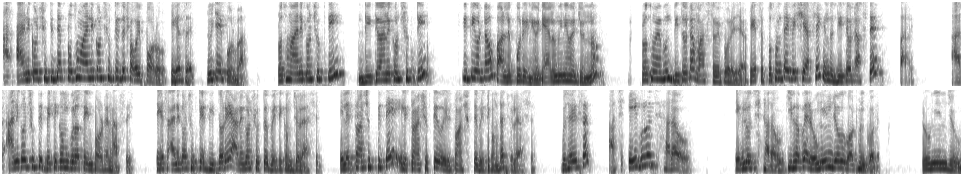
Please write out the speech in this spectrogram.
আ- শক্তিতে, প্রথম আয়নিকণ শক্তিতে সবাই পড়ো। ঠিক আছে? দুইটাই পড়বা। প্রথম আয়নিকণ শক্তি, দ্বিতীয় আয়নিকণ শক্তি, তৃতীয়টাও পারলে পড়ে নিও, এটা অ্যালুমিনিয়ামের জন্য। প্রথম এবং দ্বিতীয়টা মাস তুমি পড়ে যাও, ঠিক আছে? প্রথমটাই বেশি আসে, কিন্তু দ্বিতীয়টা আসতে পারে। আর আয়নিকণ শক্তির ব্যতিক্রমগুলো তো ইম্পর্টেন্ট আছে, ঠিক আছে? আয়নিকণ শক্তির ভিতরে আয়নিকণ শক্তির ব্যতিক্রম চলে আসে। ইলেকট্রন শক্তিতে ইলেকট্রন আসক্তি ও ইলেকট্রন আসক্তির ব্যতিক্রমটা চলে আসে, বুঝা গেছে? আচ্ছা এইগুলো ছাড়াও, এগুলো ছাড়াও কীভাবে রঙিন যৌগ গঠন করে? রঙিন যৌগ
